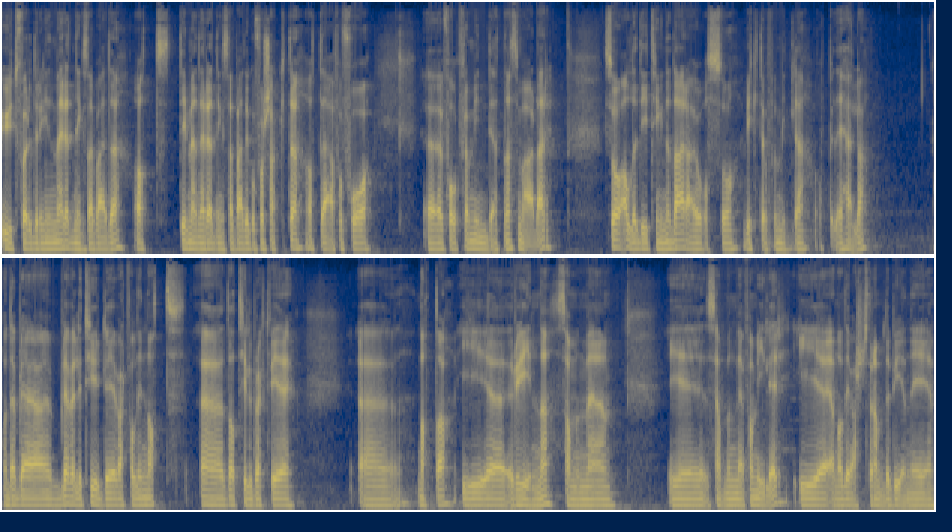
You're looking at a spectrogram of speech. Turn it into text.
utfordringen med redningsarbeidet. At de mener redningsarbeidet går for sakte, at det er for få eh, folk fra myndighetene som er der. Så alle de tingene der er jo også viktig å formidle oppi det hele. Og det ble, ble veldig tydelig, i hvert fall i natt. Eh, da tilbrakte vi Eh, natta i ruinene sammen med, i, sammen med familier i en av de verst rammede byene i, eh,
